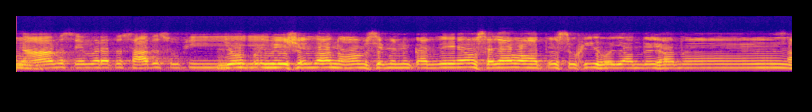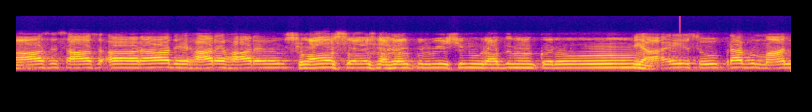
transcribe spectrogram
ਨਾਮ ਸਿਮਰਤ ਸਦ ਸੁਖੀ। ਜੋ ਪਰਮੇਸ਼ਰ ਦਾ ਨਾਮ ਸਿਮਰਨ ਕਰਦੇ ਆ ਉਹ ਸਦਾ ਵਾਸਤੇ ਸੁਖੀ ਹੋ ਜਾਂਦੇ ਹਨ। ਸਾਸ ਸਾਸ ਆਰਾਧ ਹਰ ਹਰ। ਸਵਾਸ ਸਵਾਸ ਹਰ ਪਰਮੇਸ਼ਰ ਨੂੰ ਆਰਾਧਨਾ ਕਰੋ। ਧਿਆਏ ਸੋ ਪ੍ਰਭ ਮਨ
